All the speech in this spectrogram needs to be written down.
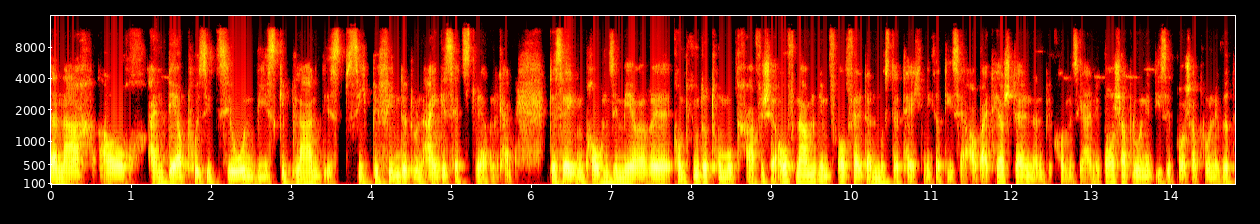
danach auch an der Position, wie es geplant ist, sich befindet und eingesetzt werden kann. Deswegen brauchen Sie mehrere computertomografische Aufnahmen im Vorfeld. Dann muss der Techniker diese Arbeit herstellen. Dann bekommen Sie eine Bohrschablone. Diese Bohrschablone wird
